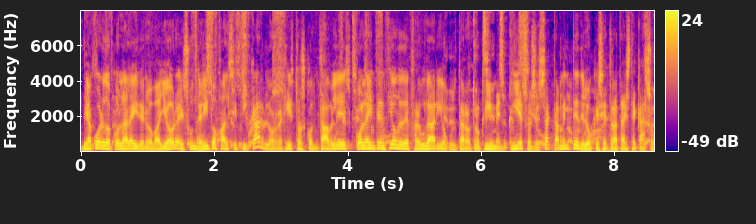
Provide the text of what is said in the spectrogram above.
De acuerdo con la ley de Nueva York, es un delito falsificar los registros contables con la intención de defraudar y ocultar otro crimen. Y eso es exactamente de lo que se trata este caso.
